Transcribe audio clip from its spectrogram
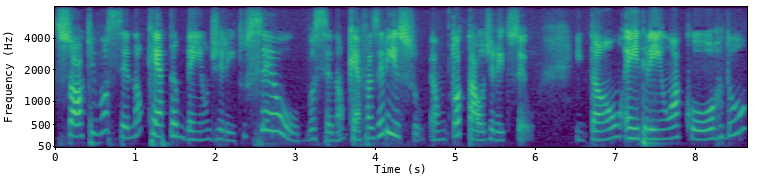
Só que você não quer também, é um direito seu. Você não quer fazer isso. É um total direito seu. Então, entre em um acordo,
